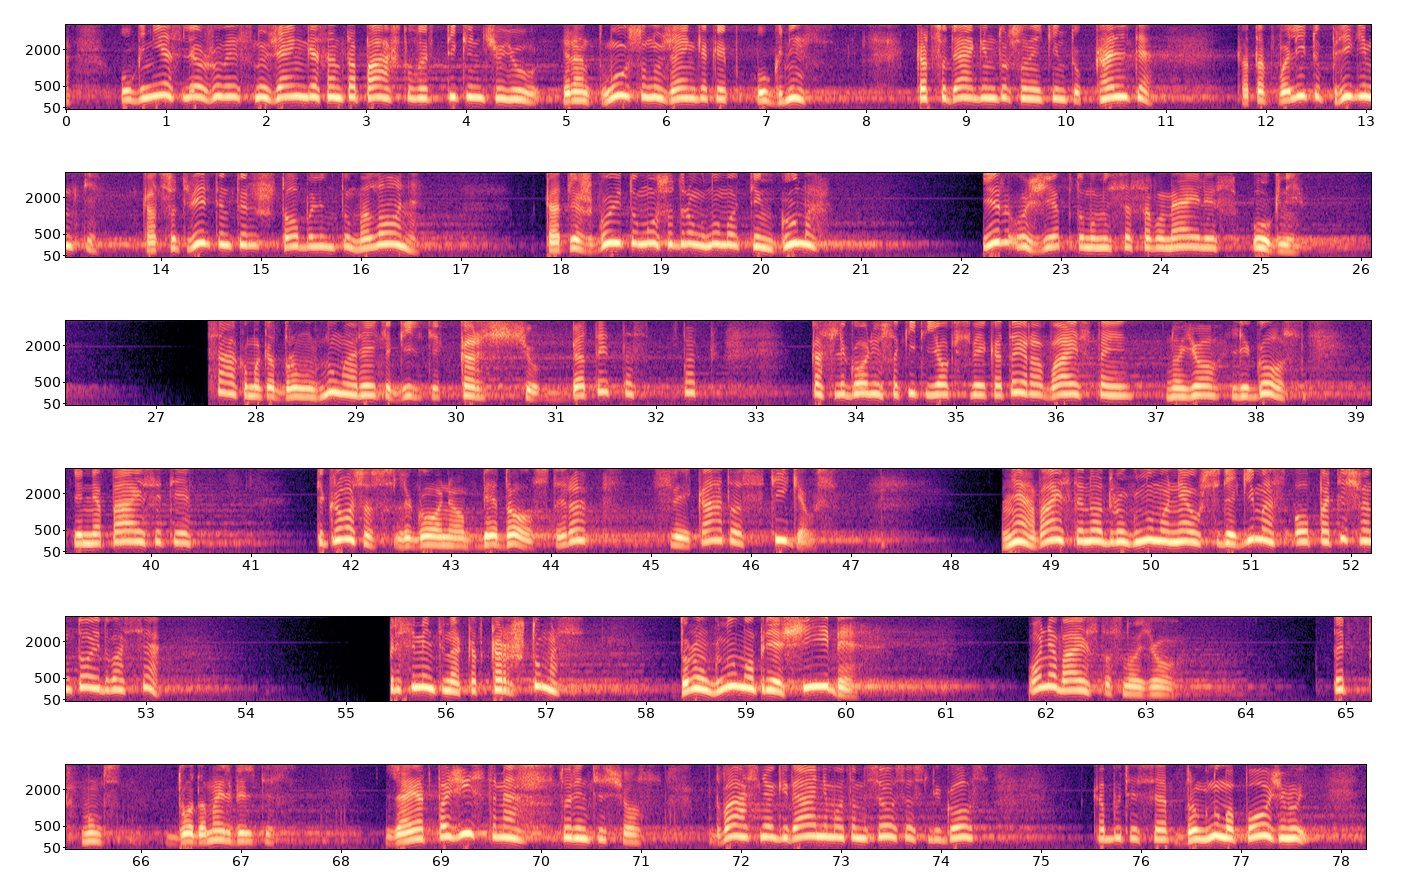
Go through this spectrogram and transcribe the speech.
ugnies liežuviais nužengęs ant apaštalų ir tikinčiųjų ir ant mūsų nužengia kaip ugnis, kad sudegintų ir sunaikintų kaltę, kad apvalytų prigimti, kad sutvirtintų ir ištobulintų malonę, kad išguitų mūsų drungnumo tingumą ir užžieptų mumise savo meilės ugnį. Sakoma, kad drungnumą reikia gydyti karščiu, bet tai tas pat, kas ligoniui sakyti, jog sveikata yra vaistai nuo jo lygos ir nepaisyti tikrosios ligonio bėdos, tai yra sveikatos stygiaus. Ne, vaistai nuo drungnumo ne užsidegimas, o pati šventoji dvasia. Prisimintina, kad karštumas drungnumo priešybė, o ne vaistas nuo jo. Taip mums duodama ir viltis. Jei atpažįstame turintis šios dvasinio gyvenimo tamsiosios lygos, kabutėse, drungnumo požymių,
